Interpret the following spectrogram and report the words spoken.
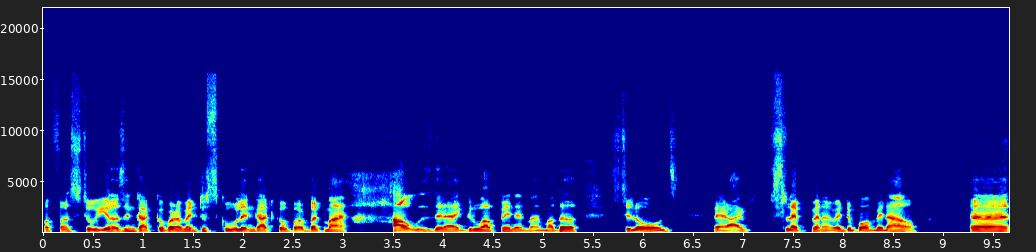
my first two years in Ghatkopar. I went to school in Ghatkopar, but my house that I grew up in and my mother still owns, where I slept when I went to Bombay now. uh,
